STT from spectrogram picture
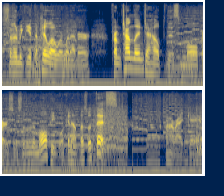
so then we can get the pillow or whatever from Tunlan to help this mole person. So then the mole people can help us with this. Alright, game.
